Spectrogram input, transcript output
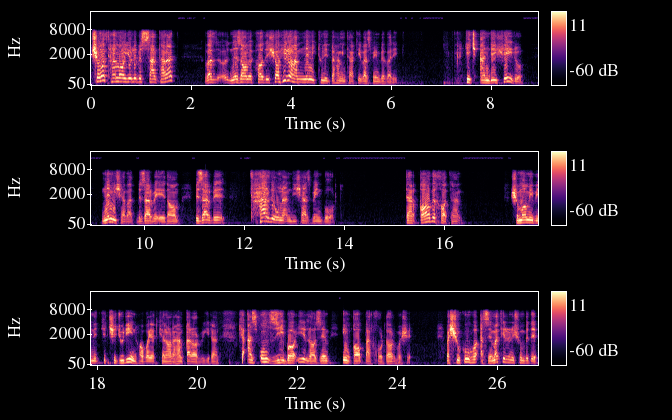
شما تمایل به سلطنت و نظام پادشاهی رو هم نمی‌تونید به همین ترتیب از بین ببرید. هیچ اندیشه ای رو نمی شود به ضرب اعدام به ضرب ترد اون اندیشه از بین برد. در قاب خاتم شما می‌بینید که چجوری اینها باید کنار هم قرار بگیرند که از اون زیبایی لازم این قاب برخوردار باشه. و شکوه و عظمتی رو نشون بده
